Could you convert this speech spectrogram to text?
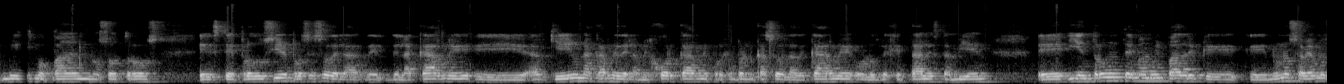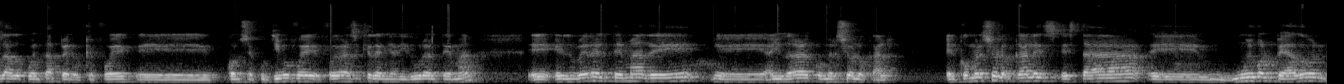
mismo pan nosotros este, producir el proceso de la, de, la carne, eh, adquirir una carne de la mejor carne, por ejemplo en el caso de la de carne o los vegetales también. Eh, y entró un tema muy padre que, que, no nos habíamos dado cuenta, pero que fue eh, consecutivo, fue, fue así que de añadidura el tema, el ver el tema de ayudar al comercio local. El comercio local es, está muy golpeado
